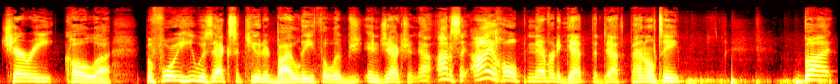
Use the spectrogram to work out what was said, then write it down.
cherry cola before he was executed by lethal ob- injection. Now, honestly, I hope never to get the death penalty, but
